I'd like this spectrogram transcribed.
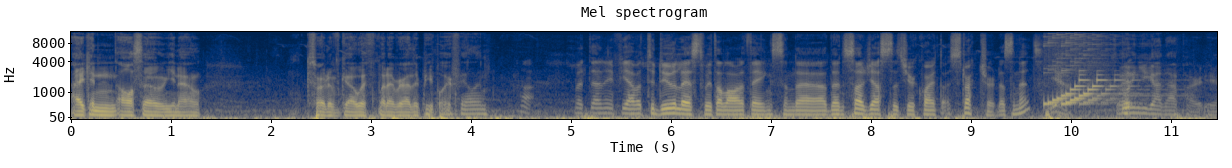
I can also you know sort of go with whatever other people are feeling. Huh. But then if you have a to-do list with a lot of things, and uh, then suggests that you're quite structured, doesn't it? Yeah. So I think you got that part. Yeah.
